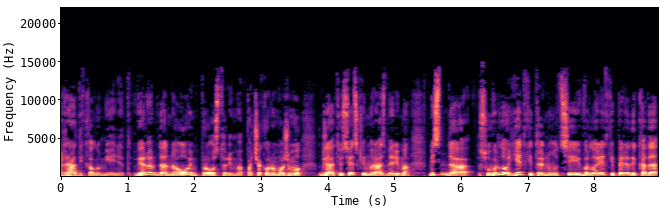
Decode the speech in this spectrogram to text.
radikalno mijenjati. Vjerujem da na ovim prostorima, pa čak ono možemo gledati u svjetskim razmjerima, mislim da su vrlo rijetki trenuci, vrlo rijetki periodi kada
